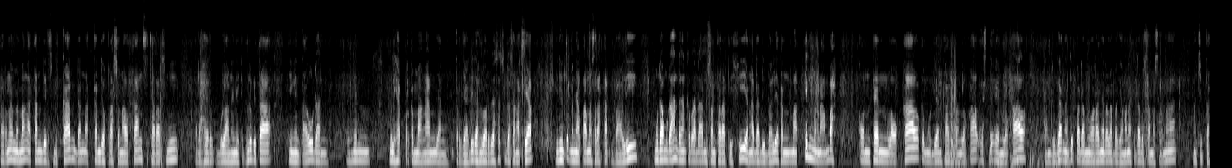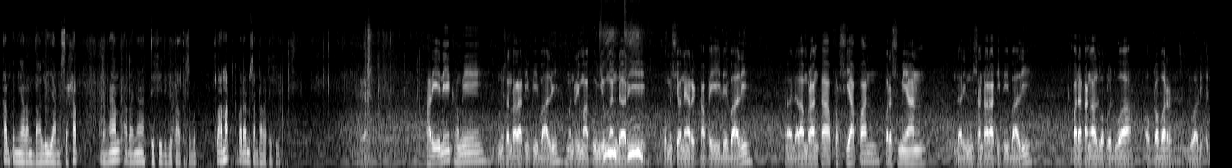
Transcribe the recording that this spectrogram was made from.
karena memang akan diresmikan dan akan dioperasionalkan secara resmi pada akhir bulan ini. Tentu kita ingin tahu dan ingin melihat perkembangan yang terjadi dan luar biasa sudah sangat siap ini untuk menyapa masyarakat Bali. Mudah-mudahan dengan keberadaan Nusantara TV yang ada di Bali akan makin menambah konten lokal, kemudian kearifan lokal, SDM lokal, dan juga nanti pada muaranya adalah bagaimana kita bersama-sama menciptakan penyiaran Bali yang sehat dengan adanya TV digital tersebut. Selamat kepada Nusantara TV. Hari ini kami Nusantara TV Bali menerima kunjungan dari Komisioner KPID Bali eh, dalam rangka persiapan peresmian dari Nusantara TV Bali pada tanggal 22 Oktober 2022.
